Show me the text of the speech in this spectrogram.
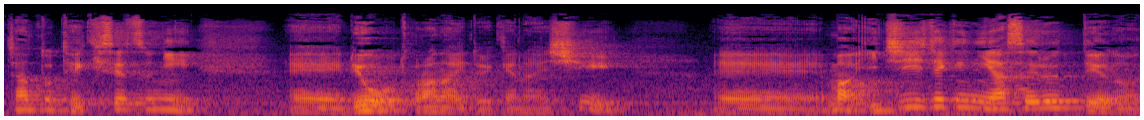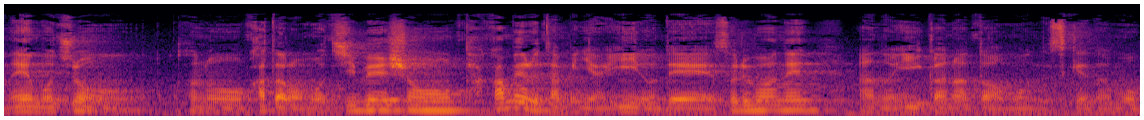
ちゃんと適切に、えー、量を取らないといけないし、えー、まあ一時的に痩せるっていうのはねもちろんその方のモチベーションを高めるためにはいいのでそれはねあのいいかなとは思うんですけれども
